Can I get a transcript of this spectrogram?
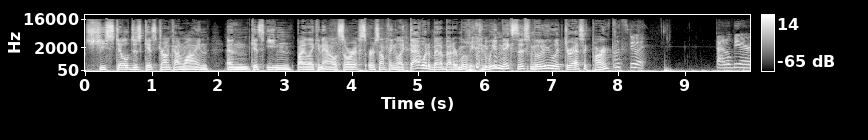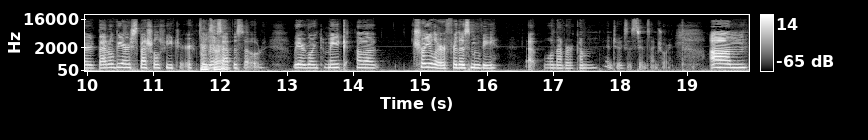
she still just gets drunk on wine and gets eaten by like an Allosaurus or something. Like that would have been a better movie. Can we mix this movie with Jurassic Park? Let's do it. That'll be our that'll be our special feature for this episode. We are going to make a trailer for this movie that will never come into existence, I'm sure. Um,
